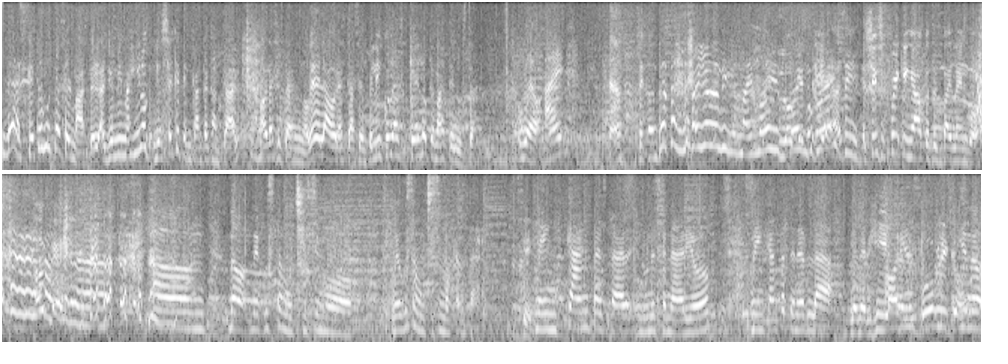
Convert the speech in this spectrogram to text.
best? ¿Qué te gusta hacer más? Te- Yo me imagino, yo sé que te encanta cantar. Ahora estás en novela, ahora estás en películas. ¿Qué es lo que más te gusta? Well, I Ah, te contesta en español, digo, my mind is Lo que tú quieras. crazy. She's freaking out because it's bilingual. Okay. Um, no, me gusta muchísimo, me gusta muchísimo cantar. Sí. Me encanta estar en un escenario, me encanta tener la, La energía del público. you know,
